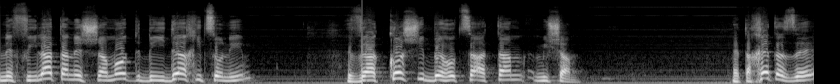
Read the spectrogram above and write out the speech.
נפילת הנשמות בידי החיצונים והקושי בהוצאתם משם. את החטא הזה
